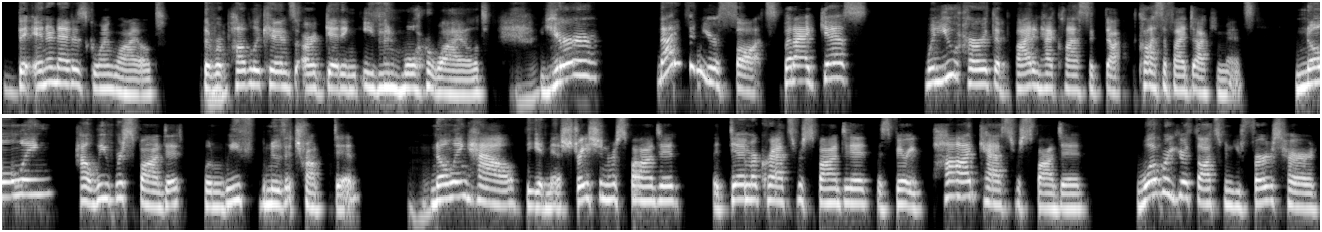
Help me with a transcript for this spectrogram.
the internet is going wild. The Mhm. Republicans are getting even more wild. Mhm. Your, not even your thoughts, but I guess when you heard that Biden had classic doc, classified documents, knowing how we responded when we knew that Trump did, Mhm. knowing how the administration responded, the Democrats responded, this very podcast responded. What were your thoughts when you first heard,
